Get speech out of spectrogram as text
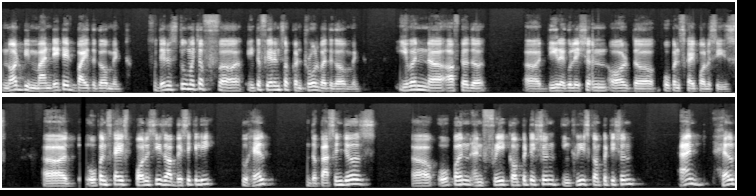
not be mandated by the government. So there is too much of interference or control by the government, even after the deregulation or the open sky policies. Uh, open skies policies are basically to help the passengers uh, open and free competition, increase competition, and help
